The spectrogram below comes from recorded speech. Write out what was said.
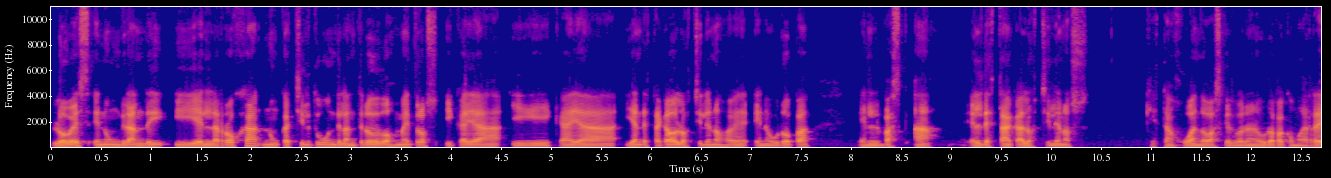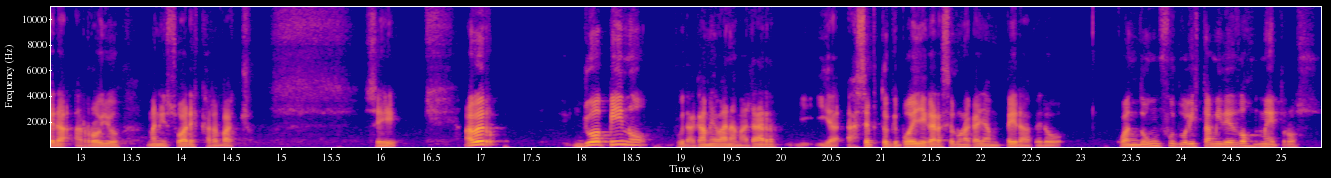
Lo ves en un grande y en la roja, nunca Chile tuvo un delantero de dos metros y que haya, y, que y han destacado los chilenos eh, en Europa en el básquet. Ah, él destaca a los chilenos que están jugando básquetbol en Europa como Herrera, Arroyo, Mani Suárez, Carbacho. Sí. A ver, yo opino, puta, acá me van a matar y acepto que puede llegar a ser una callampera, pero cuando un futbolista mide dos metros,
